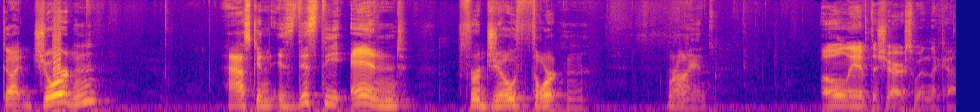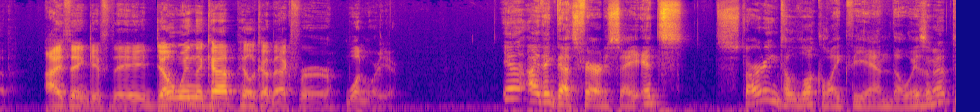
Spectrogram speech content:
Got Jordan asking, is this the end for Joe Thornton? Ryan. Only if the Sharks win the cup. I think if they don't win the cup, he'll come back for one more year. Yeah, I think that's fair to say. It's starting to look like the end, though, isn't it?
